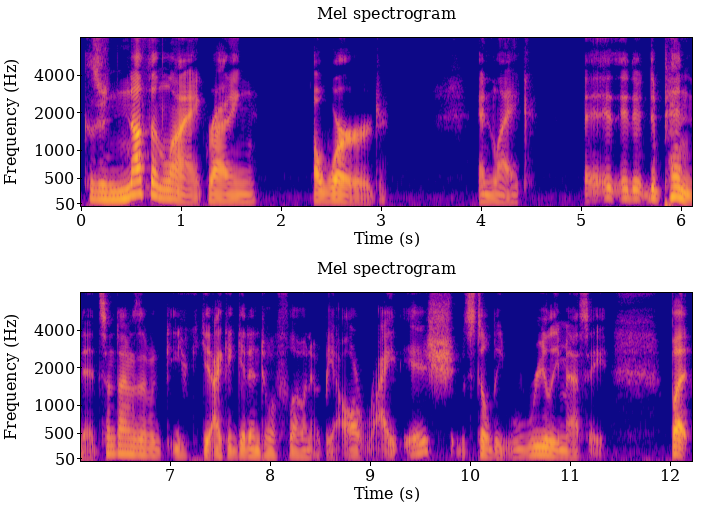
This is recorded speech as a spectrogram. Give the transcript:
because there's nothing like writing a word and like it, it, it depended. Sometimes would, could get, I could get into a flow and it would be all right ish. It would still be really messy, but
